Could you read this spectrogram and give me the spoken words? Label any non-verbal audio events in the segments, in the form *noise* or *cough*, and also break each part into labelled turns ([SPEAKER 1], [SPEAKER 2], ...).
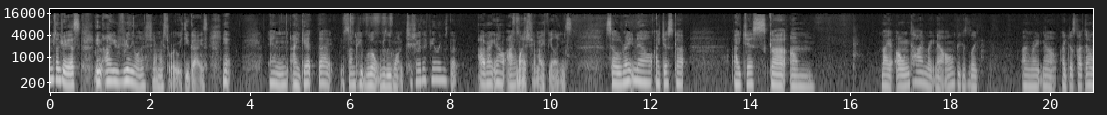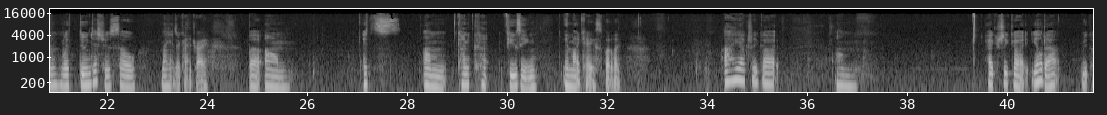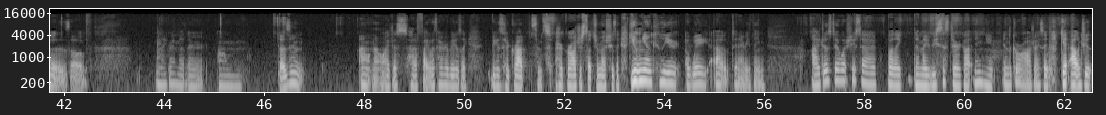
[SPEAKER 1] name's Andreas, and I really want to share my story with you guys. Yeah, and I get that some people don't really want to share their feelings, but uh, right now I want to share my feelings. So right now I just got, I just got um my own time right now because like, I'm right now I just got done with doing dishes, so my hands are kind of dry, but um, it's um kind of confusing in my case, but like I actually got um I actually got yelled at because of my grandmother um doesn't I don't know. I just had a fight with her because like because her garage since her garage is such a mess, she's like, You need to clear a way out and everything. I just did what she said, but like then my baby sister got in here in the garage. I said, "Get out," and she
